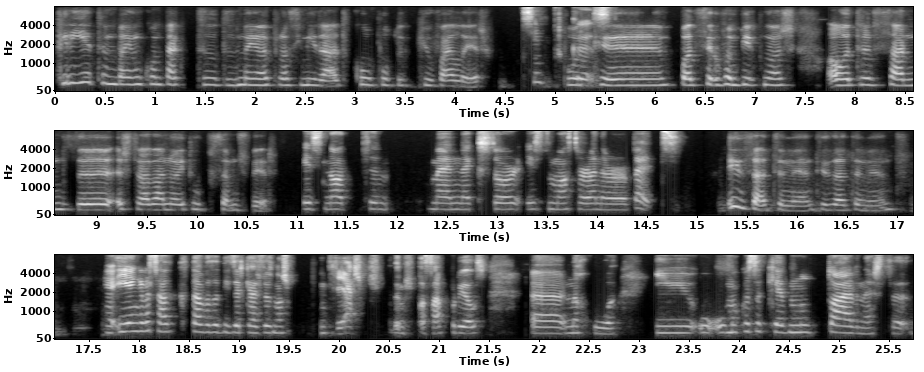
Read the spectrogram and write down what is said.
cria também um contacto de maior proximidade com o público que o vai ler. Sim, porque... porque pode ser o vampiro que nós, ao atravessarmos a, a estrada à noite, o possamos ver. It's not man next door, it's the monster under our bed. Exatamente, exatamente. É, e é engraçado que estavas a dizer que às vezes nós entre aspas, podemos passar por eles uh, na rua. E o, uma coisa que é de notar nesta,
